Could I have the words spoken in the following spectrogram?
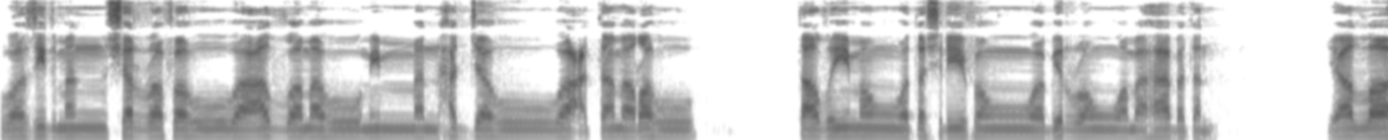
وزد من شرفه وعظمه ممن حجه واعتمره تعظیما و تشریفا و برا و مہابتاً یا اللہ،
